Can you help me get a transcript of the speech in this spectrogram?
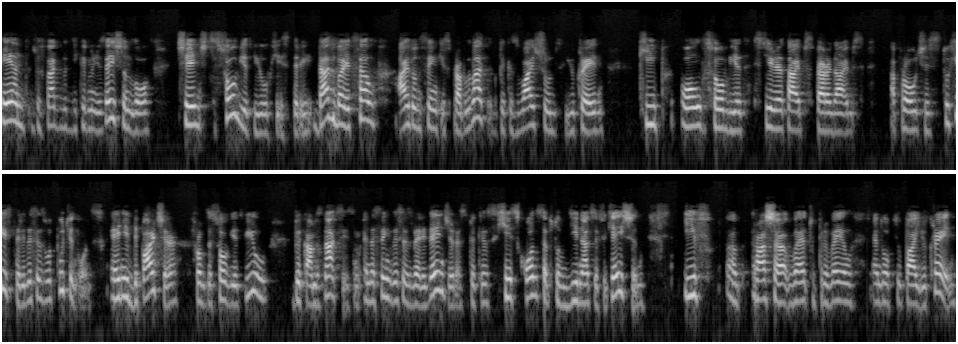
and the fact that decommunization law changed the Soviet view of history, that by itself, I don't think is problematic because why should Ukraine keep all Soviet stereotypes, paradigms, approaches to history? This is what Putin wants. Any departure from the Soviet view becomes Nazism. And I think this is very dangerous because his concept of denazification, if uh, Russia were to prevail and occupy Ukraine,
